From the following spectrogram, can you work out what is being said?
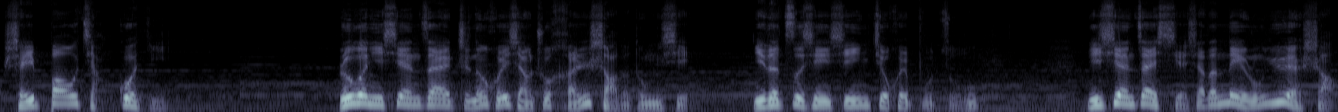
谁褒奖过你？如果你现在只能回想出很少的东西，你的自信心就会不足。你现在写下的内容越少，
